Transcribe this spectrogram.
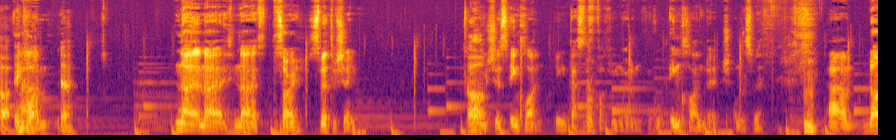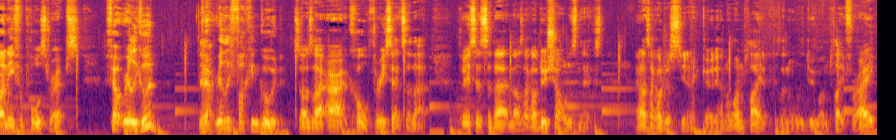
oh, incline. um, yeah. No, no, no, no. Sorry, Smith machine. Oh, it's just incline. In, that's the fucking word I'm looking for. Incline bench on the Smith. Hmm. Um, 90 for paused reps. Felt really good. Yeah. Felt really fucking good. So I was like, all right, cool. Three sets of that. Three sets of that. And I was like, I'll do shoulders next. And I was like, I'll just, you know, go down to one plate because I normally do one plate for eight.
